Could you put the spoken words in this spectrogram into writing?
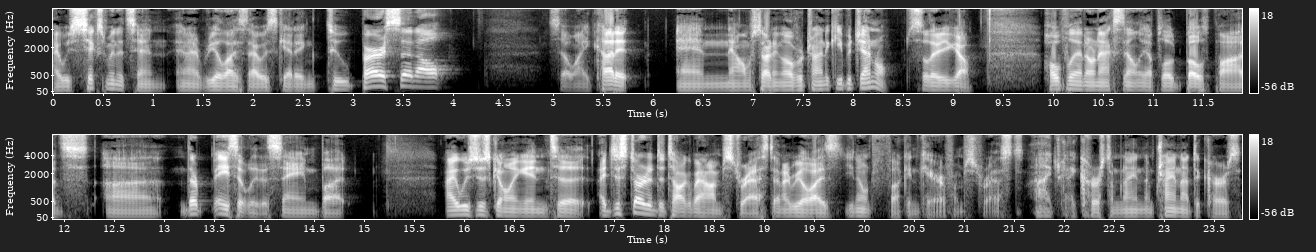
I was six minutes in and I realized I was getting too personal. So I cut it and now I'm starting over trying to keep it general. So there you go. Hopefully, I don't accidentally upload both pods. Uh, they're basically the same, but I was just going into. I just started to talk about how I'm stressed, and I realized you don't fucking care if I'm stressed. I, I cursed. I'm not, I'm trying not to curse,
